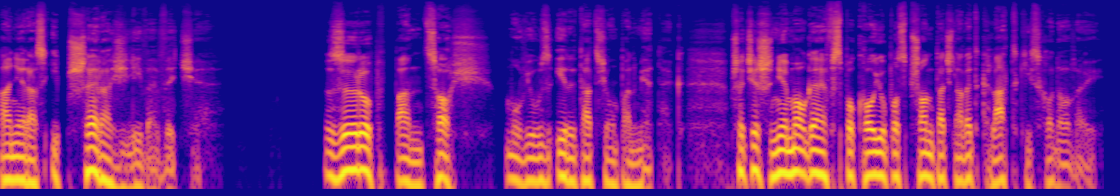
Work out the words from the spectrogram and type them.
a nieraz i przeraźliwe wycie. Zrób pan coś, mówił z irytacją pan Mietek. Przecież nie mogę w spokoju posprzątać nawet klatki schodowej.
